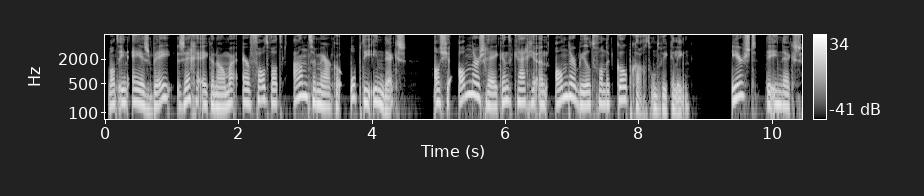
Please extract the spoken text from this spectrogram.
Want in ESB zeggen economen er valt wat aan te merken op die index. Als je anders rekent, krijg je een ander beeld van de koopkrachtontwikkeling. Eerst de index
